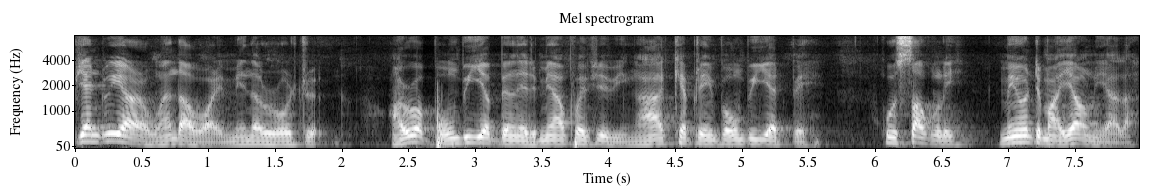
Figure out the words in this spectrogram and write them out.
ပြန်တွေ့ရတော့ဝမ်းသာပါတယ်မင်းတို့ road trip ငါတို့ကဘုံဘီရက်ပင်လေတမဖွဲ့ဖြစ်ပြီးငါကက်ပတိန်ဘုံဘီရက်ပဲ ဟိုစောက်ကလေးမင်းတို့ဒီမှာရောက်နေရလား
